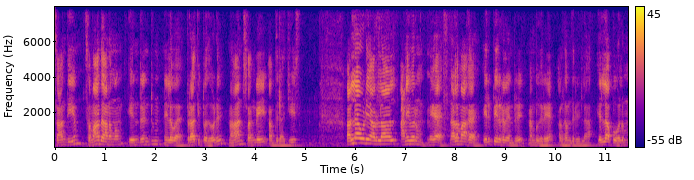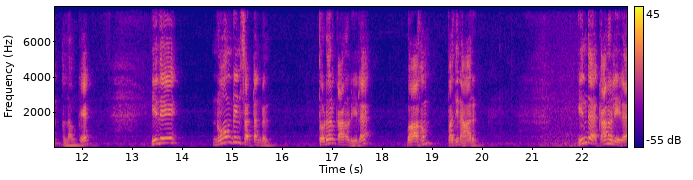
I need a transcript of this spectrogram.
சாந்தியும் சமாதானமும் என்றென்றும் நிலவ பிரார்த்திப்பதோடு நான் சங்கை அப்துல் அஜீஸ். அல்லாவுடைய அருளால் அனைவரும் மிக நலமாக இருப்பீர்கள் என்று நம்புகிறேன். அலமதுல்லா எல்லா புகழும் அல்லாவுக்கே. இது நோன்பின் சட்டங்கள் தொடர் காணொளியில் பாகம் பதினாறு. இந்த காணொளியில்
